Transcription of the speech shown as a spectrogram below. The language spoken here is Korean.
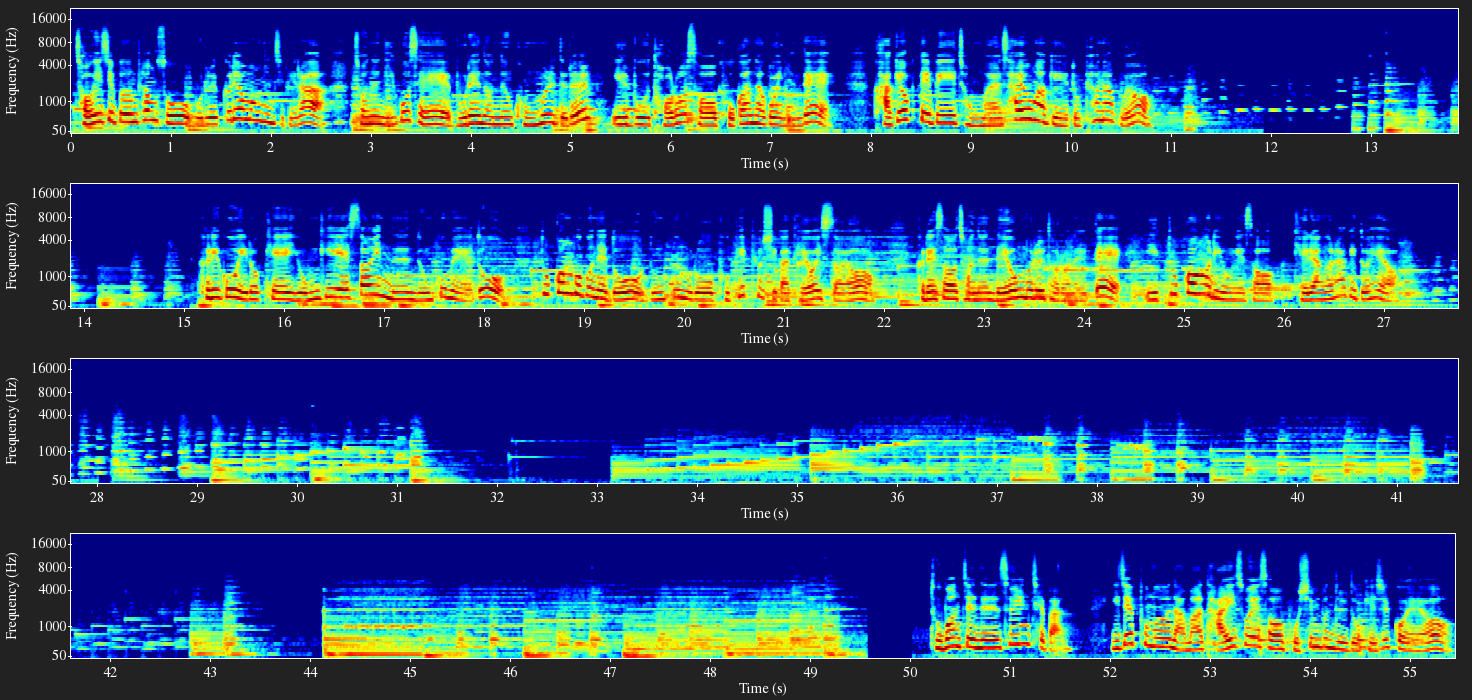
저희 집은 평소 물을 끓여 먹는 집이라 저는 이곳에 물에 넣는 곡물들을 일부 덜어서 보관하고 있는데 가격 대비 정말 사용하기에도 편하고요. 그리고 이렇게 용기에 써 있는 눈구매에도 뚜껑 부분에도 눈금으로 부피 표시가 되어 있어요. 그래서 저는 내용물을 덜어낼 때 이 뚜껑을 이용해서 계량을 하기도 해요. 두 번째는 스윙 채반. 이 제품은 아마 다이소에서 보신 분들도 계실 거예요.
